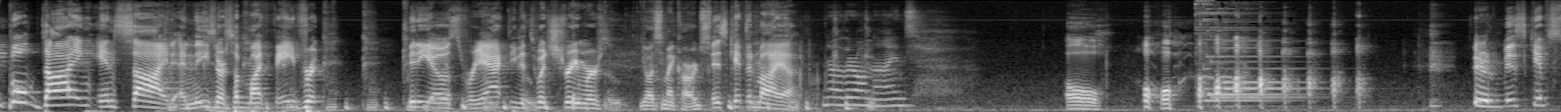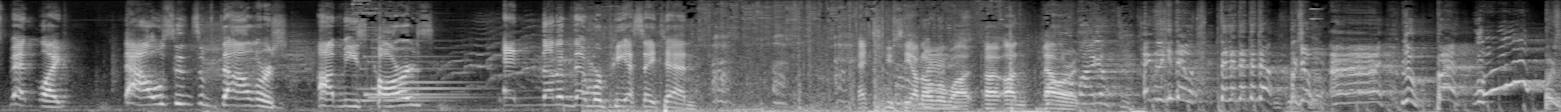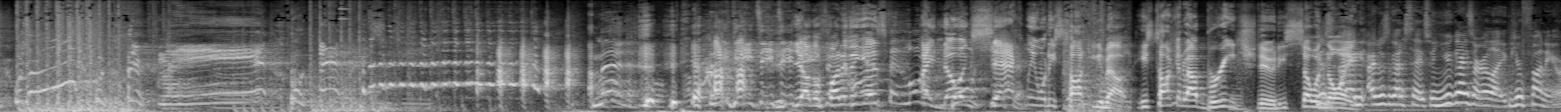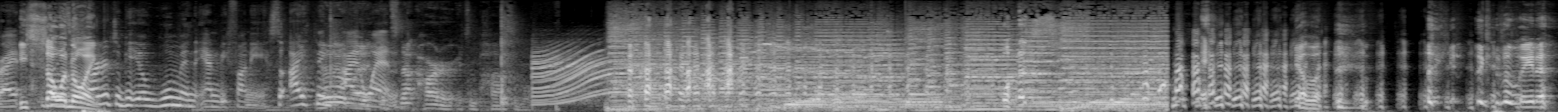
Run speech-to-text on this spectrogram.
people dying inside, and these are some of my favorite videos reacting to Twitch streamers. You want to see my cards? Miss Kip and Maya. No, they're all nines. Oh. Dude, Miss Kip spent like thousands of dollars on these cards, and none of them were PSA 10. XQC on Overwatch, uh, on Valorant. Man, Yo, the funny thing is, I know exactly what he's talking about. He's talking about Breach, dude. He's so annoying. I, I just gotta say, so you guys are like, you're funny, right? He's so But it's annoying. harder to be a woman and be funny. So I think No, no, I no, win. It's not harder, it's impossible. What a. Yo, look, look at Melina.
